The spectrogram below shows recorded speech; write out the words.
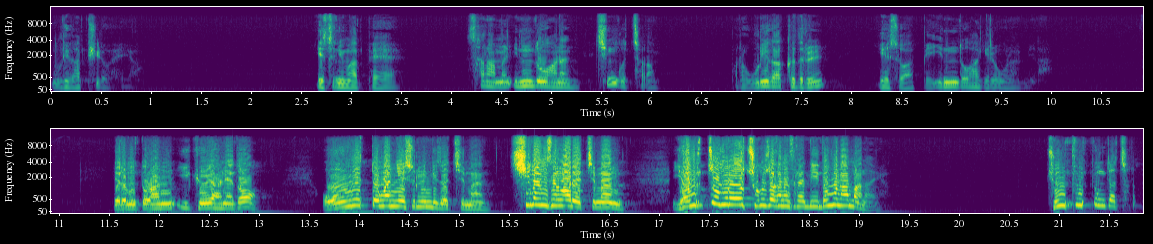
우리가 필요해요. 예수님 앞에 사람을 인도하는 친구처럼 바로 우리가 그들을 예수 앞에 인도하기를 원합니다. 여러분 또한 이 교회 안에도 오랫동안 예수를 믿었지만 신앙생활을 했지만 영적으로 죽어져가는 사람이 너무나 많아요. 중풍병자처럼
